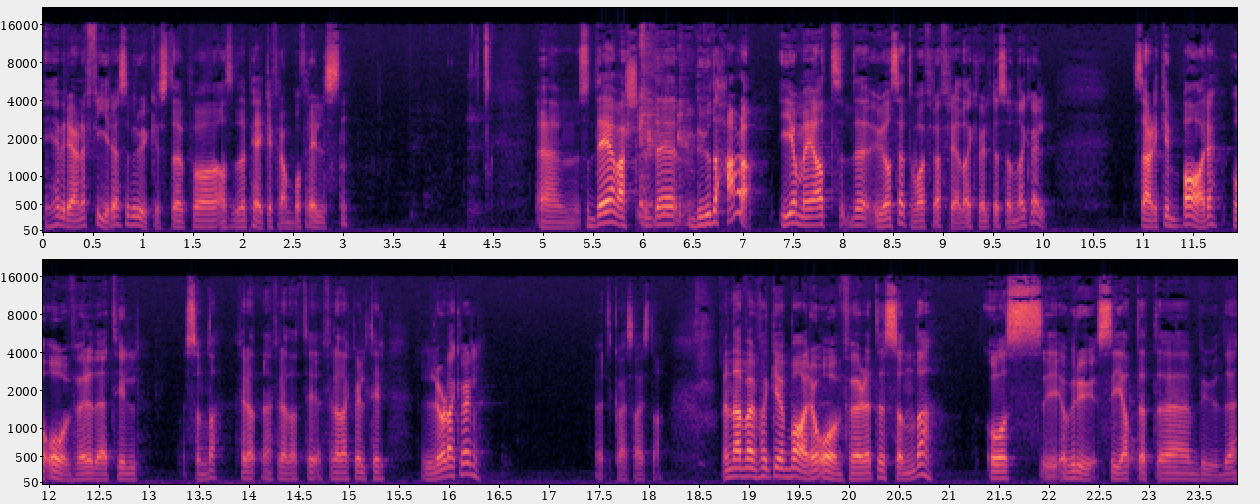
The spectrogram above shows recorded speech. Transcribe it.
i Hebreerne 4 så brukes det på Altså det peker fram på frelsen. Um, så det, vers, det, budet her, da, i og med at det uansett var fra fredag kveld til søndag kveld, så er det ikke bare å overføre det til søndag. Fredag, fredag, til, fredag kveld til lørdag kveld. Jeg vet ikke hva jeg sa i stad. Men det er i hvert fall ikke bare å overføre det til søndag og si, og si at dette budet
